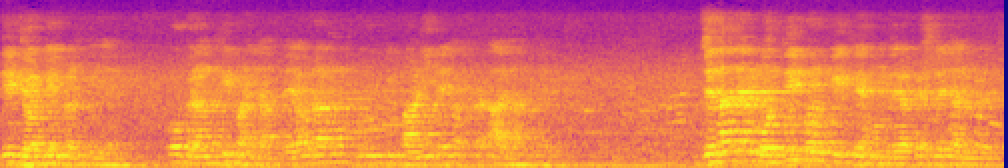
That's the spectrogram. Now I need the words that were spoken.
ਦੀ ਜੋਤੀ ਮਿਲਦੀ। ਉਹ ਗ੍ਰੰਥੀ ਬਣ ਜਾਂਦੇ ਆ, ਉਹਨਾਂ ਨੂੰ ਗੁਰੂ ਦੀ ਬਾਣੀ ਦੇ ਅੱਖਰ ਆ ਜਾਂਦੇ ਆ। ਜਿਨ੍ਹਾਂ ਨੇ ਮੋਤੀ ਗੁਣ ਕੀਤੇ ਹੁੰਦੇ ਆ ਪਿਛਲੇ ਜਨਮ ਵਿੱਚ,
